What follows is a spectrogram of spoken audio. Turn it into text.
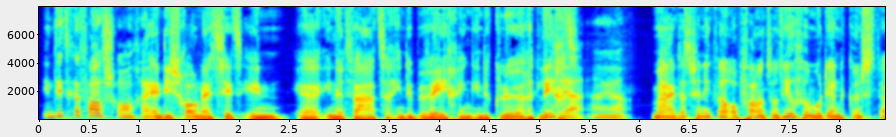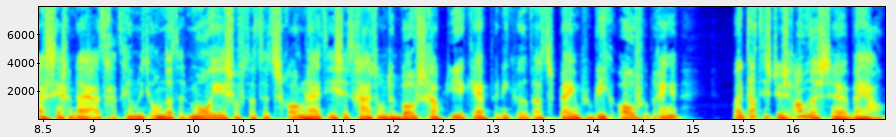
In dit geval schoonheid. En die schoonheid zit in, eh, in het water, in de beweging, in de kleur, het licht. ja, ja. Maar dat vind ik wel opvallend, want heel veel moderne kunstenaars zeggen... nou ja, het gaat helemaal niet om dat het mooi is of dat het schoonheid is. Het gaat om de boodschap die ik heb en ik wil dat bij een publiek overbrengen. Maar dat is dus anders eh, bij jou.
